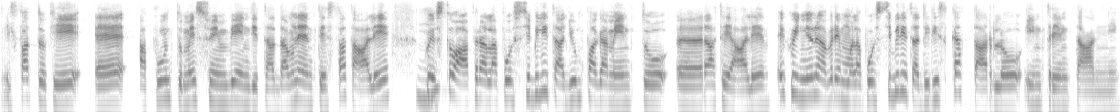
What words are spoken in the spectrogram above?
il fatto che è appunto messo in vendita da un ente statale mm-hmm. questo apre alla possibilità di un pagamento eh, rateale e quindi noi avremo la possibilità di riscattarlo in 30 anni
